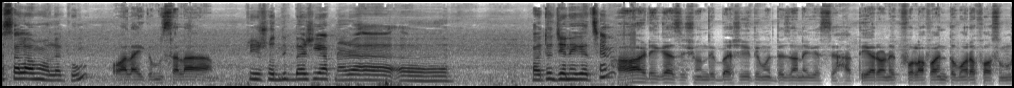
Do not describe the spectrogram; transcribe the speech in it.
আসসালামু আলাইকুম। ওয়ালাইকুম সালাম। প্রিয় সন্দীপবাসী আপনারা হয়তো জেনে গেছেন। হ্যাঁ ঠিক আছে সন্দীপবাসী ইতিমধ্যে জানে গেছে। হাতিয়ার অনেক ফলাফাইন তোমার পছন্দ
